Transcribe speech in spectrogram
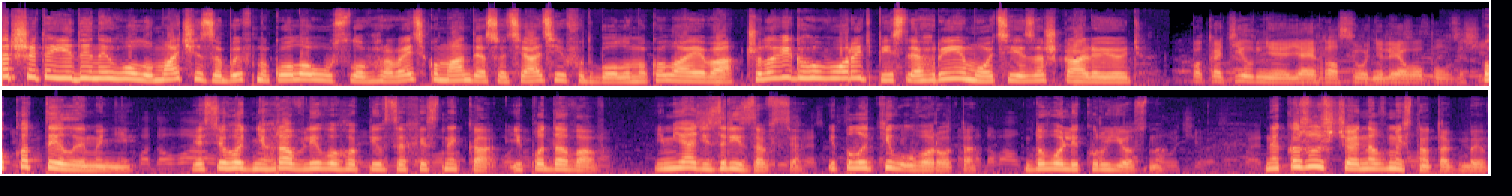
Перший та єдиний гол у матчі забив Микола Услов, гравець команди Асоціації футболу Миколаєва. Чоловік говорить, після гри емоції зашкалюють. покатил мне, я играл сегодня левого полузащитника. Покотили мені. Я сьогодні грав лівого півзахисника і подавав. І м'яч зрізався і полетів у ворота. Доволі курйозно. Не кажу, що я навмисно так бив.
